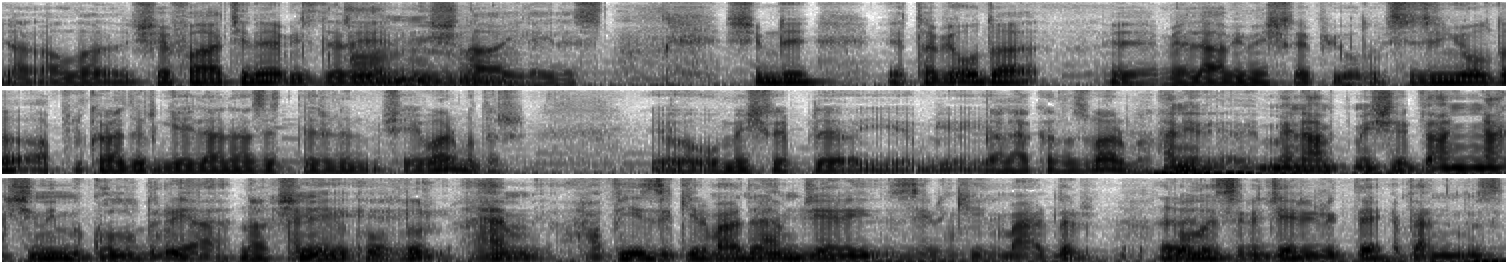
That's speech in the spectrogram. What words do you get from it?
yani Allah şefaatine bizleri nail eylesin. Şimdi e, tabii o da e, Melabi Meşrep yolu. Sizin yolda Abdülkadir Geylani Hazretleri'nin şey var mıdır? E, o meşreple bir alakanız var mı? Hani Menamit Meşrep hani Nakşi'nin bir koludur ya. Nakşi'nin hani, bir koludur. Hem hafiz zikir vardır hem cehri zikir vardır. Evet. Dolayısıyla cehrilikte Efendimiz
